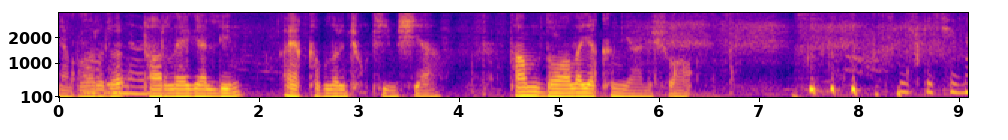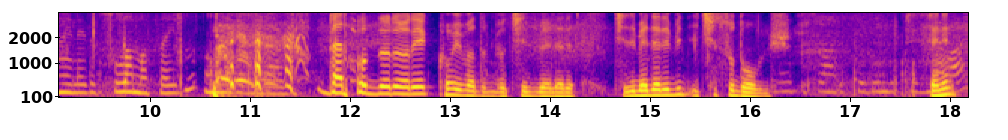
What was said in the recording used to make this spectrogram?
Ya bu Onu arada bilmiyorum. tarlaya geldiğin ayakkabıların çok iyiymiş ya. Tam doğala yakın yani şu an. Keşke çizmeleri. Onları koyardım. Ben onları oraya koymadım bu çizmeleri. Çizmelerimin içi su dolmuş. Şu an istediğim bir çizme Senin var.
